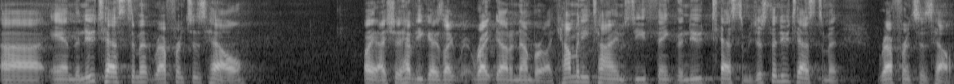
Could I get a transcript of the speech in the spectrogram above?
uh, and the New Testament references hell. Oh, wait, I should have you guys like write down a number. Like, how many times do you think the New Testament, just the New Testament, references hell?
